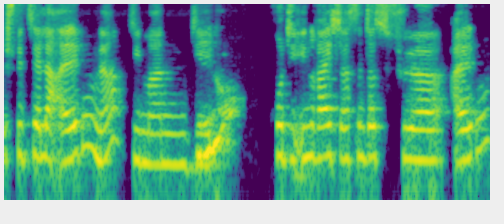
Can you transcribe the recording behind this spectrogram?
spezielle Algen, ne, die man, die mhm. proteinreich, was sind das für Algen?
